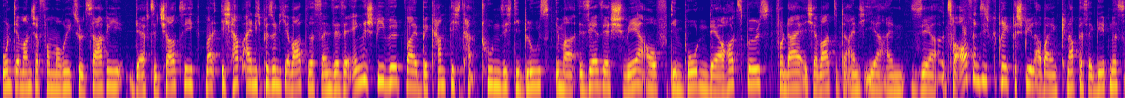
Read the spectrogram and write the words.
und der Mannschaft von Maurizio Sarri, der FC Chelsea. Ich habe eigentlich persönlich erwartet, dass es ein sehr, sehr enges Spiel wird, weil bekanntlich tun sich die Blues immer sehr, sehr schwer auf dem Boden der Hotspurs. Von daher, ich erwartete eigentlich eher ein sehr, zwar offensiv geprägtes Spiel, aber ein knappes Ergebnis.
